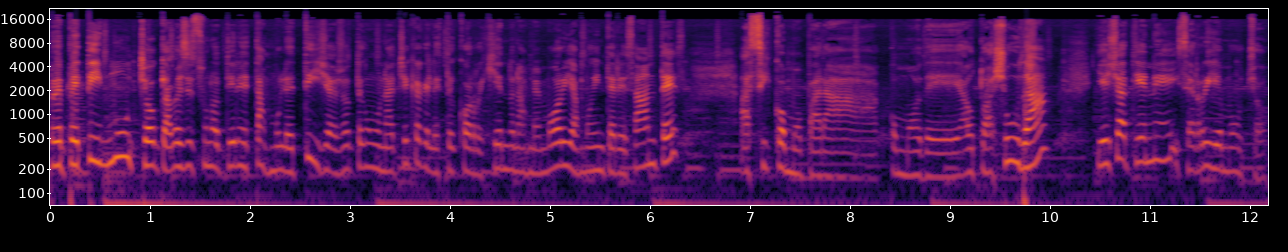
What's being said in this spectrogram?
repetís mucho, que a veces uno tiene estas muletillas. Yo tengo una chica que le estoy corrigiendo unas memorias muy interesantes, así como para como de autoayuda, y ella tiene y se ríe mucho,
